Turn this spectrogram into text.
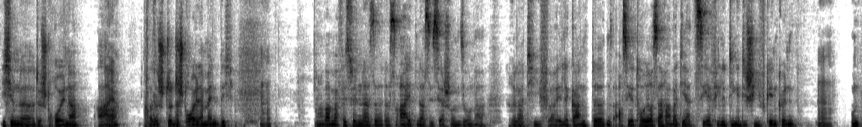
Ich und äh, der Streuner. A. Ah, ja. Also St der Streuner männlich. Da war mal feststellen, dass äh, das Reiten, das ist ja schon so eine relativ elegante und auch sehr teure Sache, aber die hat sehr viele Dinge, die schief gehen können. Und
